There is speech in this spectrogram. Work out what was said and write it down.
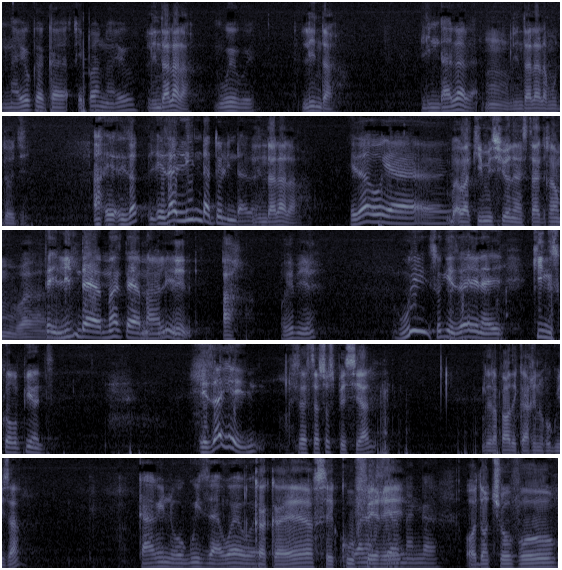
Nayokaka epa na yo Linda Lala oui oui Linda. lindalala Hmm, Linda Lala Moudodi. ah, e- eza eza linda to lindala Linda Lala. eza oyo ya Ba- bakimission na Instagram. ba- te linda ya master ya marlin Eh, Ah, oui, bien. oui soki eza ye na king scorpion ti eza ye C'est la station spéciale. de la part de Karine Roguiza. karine ogwiza wewe KKR, Sekou Wana Ferré. Odon Chovo,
